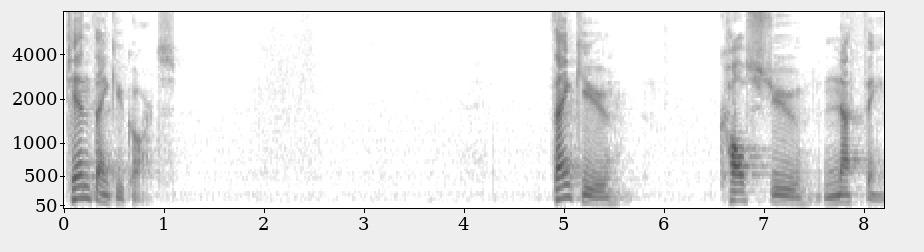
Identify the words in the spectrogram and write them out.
10 thank you cards. Thank you costs you nothing.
